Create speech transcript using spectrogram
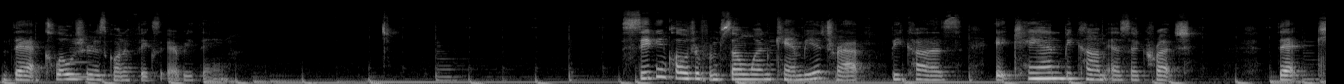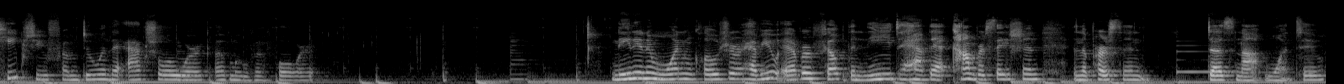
that closure is going to fix everything. Seeking closure from someone can be a trap because it can become as a crutch that keeps you from doing the actual work of moving forward. Needing in one closure, have you ever felt the need to have that conversation and the person does not want to?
